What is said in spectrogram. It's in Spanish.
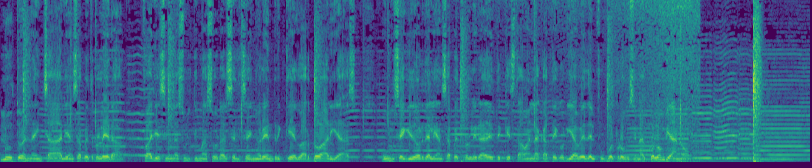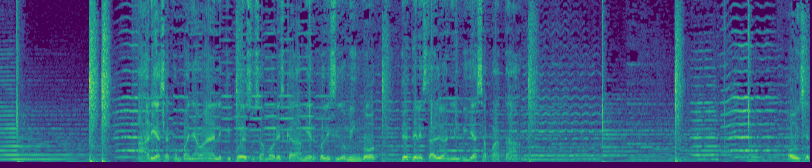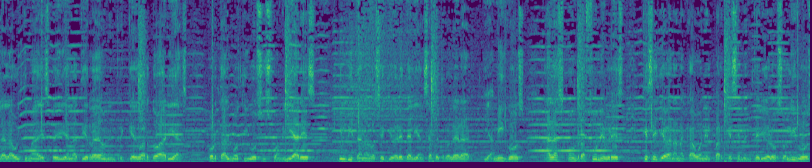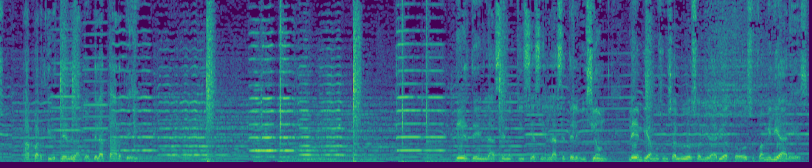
Luto en la hinchada Alianza Petrolera. Falleció en las últimas horas el señor Enrique Eduardo Arias, un seguidor de Alianza Petrolera desde que estaba en la categoría B del fútbol profesional colombiano. Arias acompañaba al equipo de sus amores cada miércoles y domingo desde el estadio Daniel Villa Zapata. Hoy será la última despedida en la tierra de don Enrique Eduardo Arias. Por tal motivo, sus familiares invitan a los seguidores de Alianza Petrolera y amigos a las honras fúnebres que se llevarán a cabo en el Parque Cementerio de los Olivos a partir de las 2 de la tarde. Desde Enlace Noticias y Enlace Televisión le enviamos un saludo solidario a todos sus familiares.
